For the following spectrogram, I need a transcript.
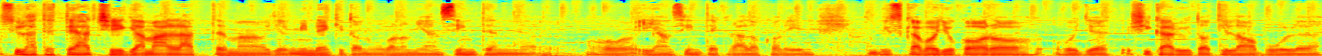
született tehetsége mellett, mert ugye mindenki tanul valamilyen szinten, ha ilyen szintekre el akar élni. Büszke vagyok arra, hogy sikerült Attilából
